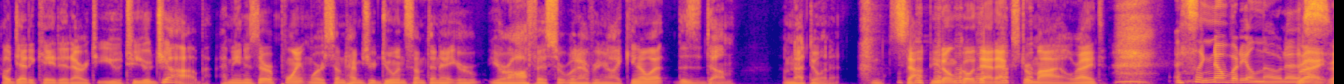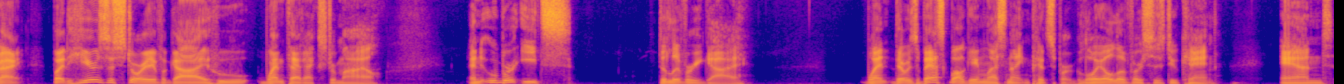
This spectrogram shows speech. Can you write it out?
how dedicated are you to your job? I mean, is there a point where sometimes you're doing something at your, your office or whatever, and you're like, you know what? This is dumb. I'm not doing it. Stop. you don't go that extra mile, right? It's like nobody will notice. Right, right. But here's a story of a guy who went that extra mile. An Uber Eats delivery guy went there was a basketball game last night in Pittsburgh, Loyola versus Duquesne. And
